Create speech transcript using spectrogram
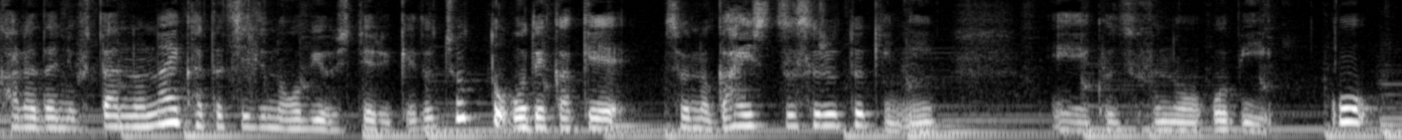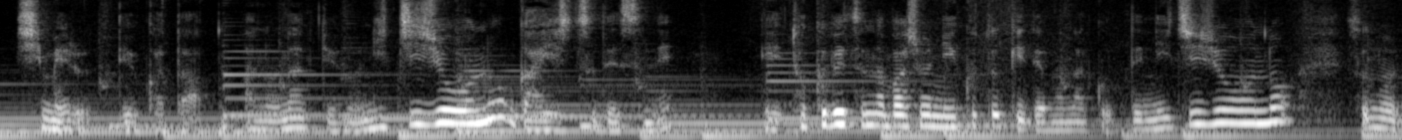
体に負担のない形での帯をしてるけどちょっとお出かけその外出する時に、えー、グズフの帯を締めるっていう方あのなていうの日常の外出ですね、特別な場所に行く時ではなくて日常のその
